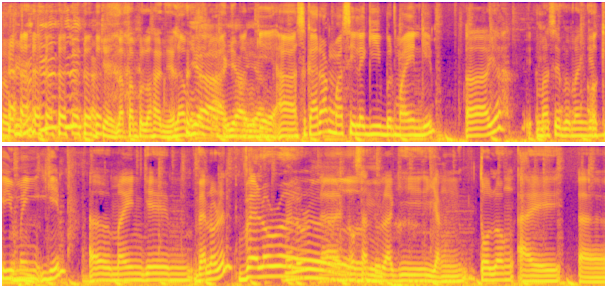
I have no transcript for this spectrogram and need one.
Okay. 80-an ya. Ya, ya, Okay, uh, sekarang masih lagi bermain game? Uh, ya, masih bermain game. Okay, you main game? Uh, main game Valorant. Valorant. Dan Oh, satu lagi yang tolong I uh,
